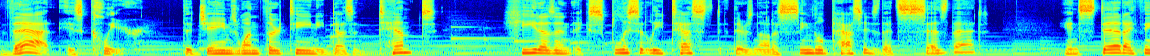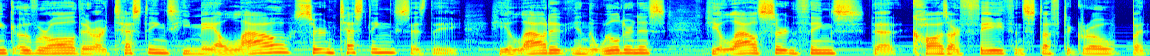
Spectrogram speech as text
That is clear. The James 1:13 he doesn't tempt. He doesn't explicitly test. There's not a single passage that says that. Instead, I think overall there are testings. He may allow certain testings as they he allowed it in the wilderness he allows certain things that cause our faith and stuff to grow, but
